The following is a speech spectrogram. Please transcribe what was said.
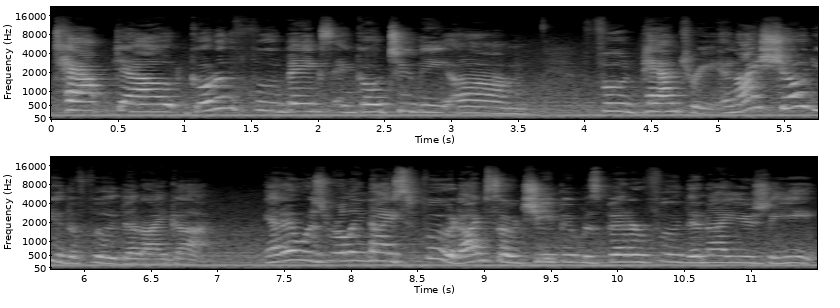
tapped out, go to the food banks and go to the um, food pantry. And I showed you the food that I got. And it was really nice food. I'm so cheap, it was better food than I usually eat.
